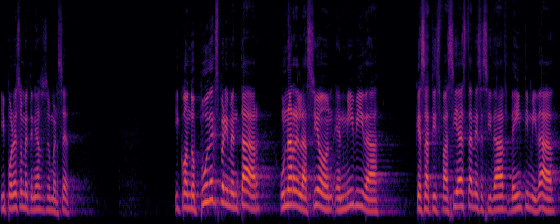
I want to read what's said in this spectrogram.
Y por eso me tenía a su merced. Y cuando pude experimentar una relación en mi vida que satisfacía esta necesidad de intimidad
